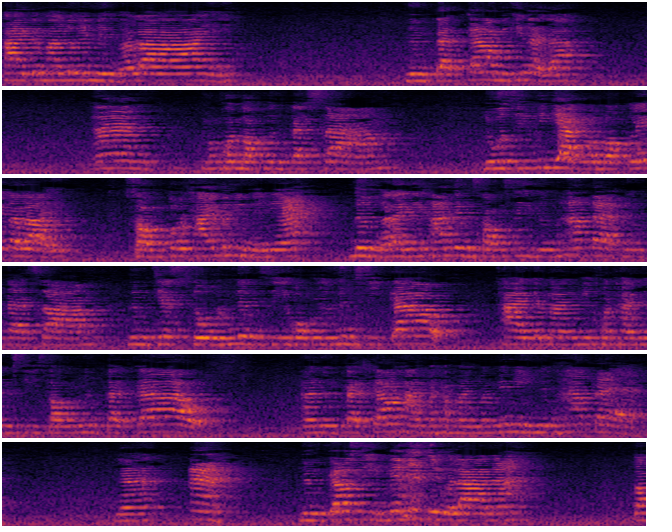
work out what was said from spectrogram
ทายกันมาเลยหนึ่งอะไรหนึ่งแปดเก้ามีที่ไหนล่ะอ่านบางคนบอกหนึ่งแปดสาม ดูซิวิญญาณมาบอกเลขอะไรสองตัวท้ายมันอยู่ในเนี้ยหนึ่งอะไรดีคะหนึ่งสองสี่หนึ่งห้าแปดหนึ่งแปดสามหนึ่งเจ็ดศูนย์หนึ่งสี่หกหรือหนึ่งสี่เก้าทายกันมามีคนทายหนึ่งสี่สองหนึ่งแปดเก้าอ่าหนึ่งแปดเก้าทายมาทำไมมันไม่มีหนึ่งห้าแปดนะอะหนึ่งเก้าสี่ไม่ให้เสียเวลานะ ต่อ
